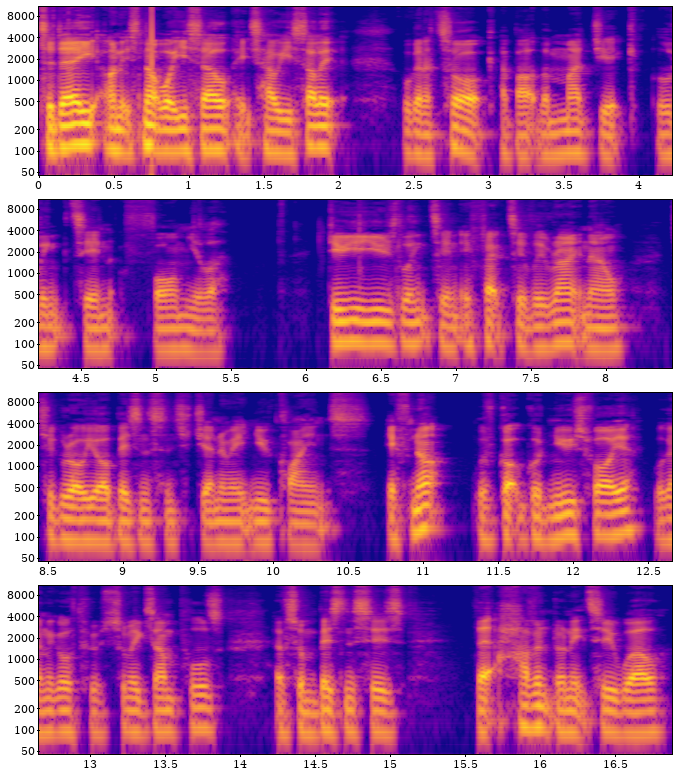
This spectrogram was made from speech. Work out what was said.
Today on It's Not What You Sell, It's How You Sell It, we're going to talk about the magic LinkedIn formula. Do you use LinkedIn effectively right now to grow your business and to generate new clients? If not, we've got good news for you. We're going to go through some examples of some businesses that haven't done it too well,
